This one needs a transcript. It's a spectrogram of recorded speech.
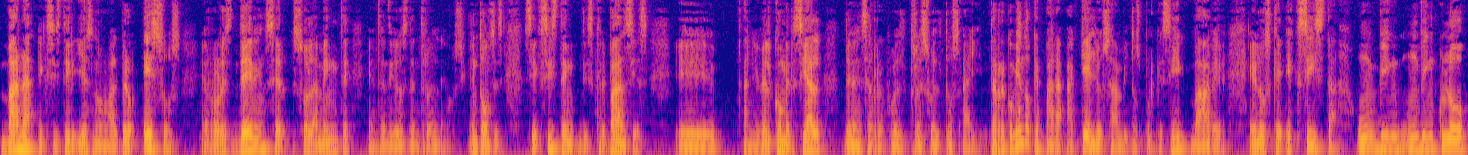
van a existir y es normal, pero esos errores deben ser solamente entendidos dentro del negocio. Entonces, si existen discrepancias, eh, a nivel comercial deben ser resueltos ahí. Te recomiendo que para aquellos ámbitos, porque sí va a haber, en los que exista un, vínculo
